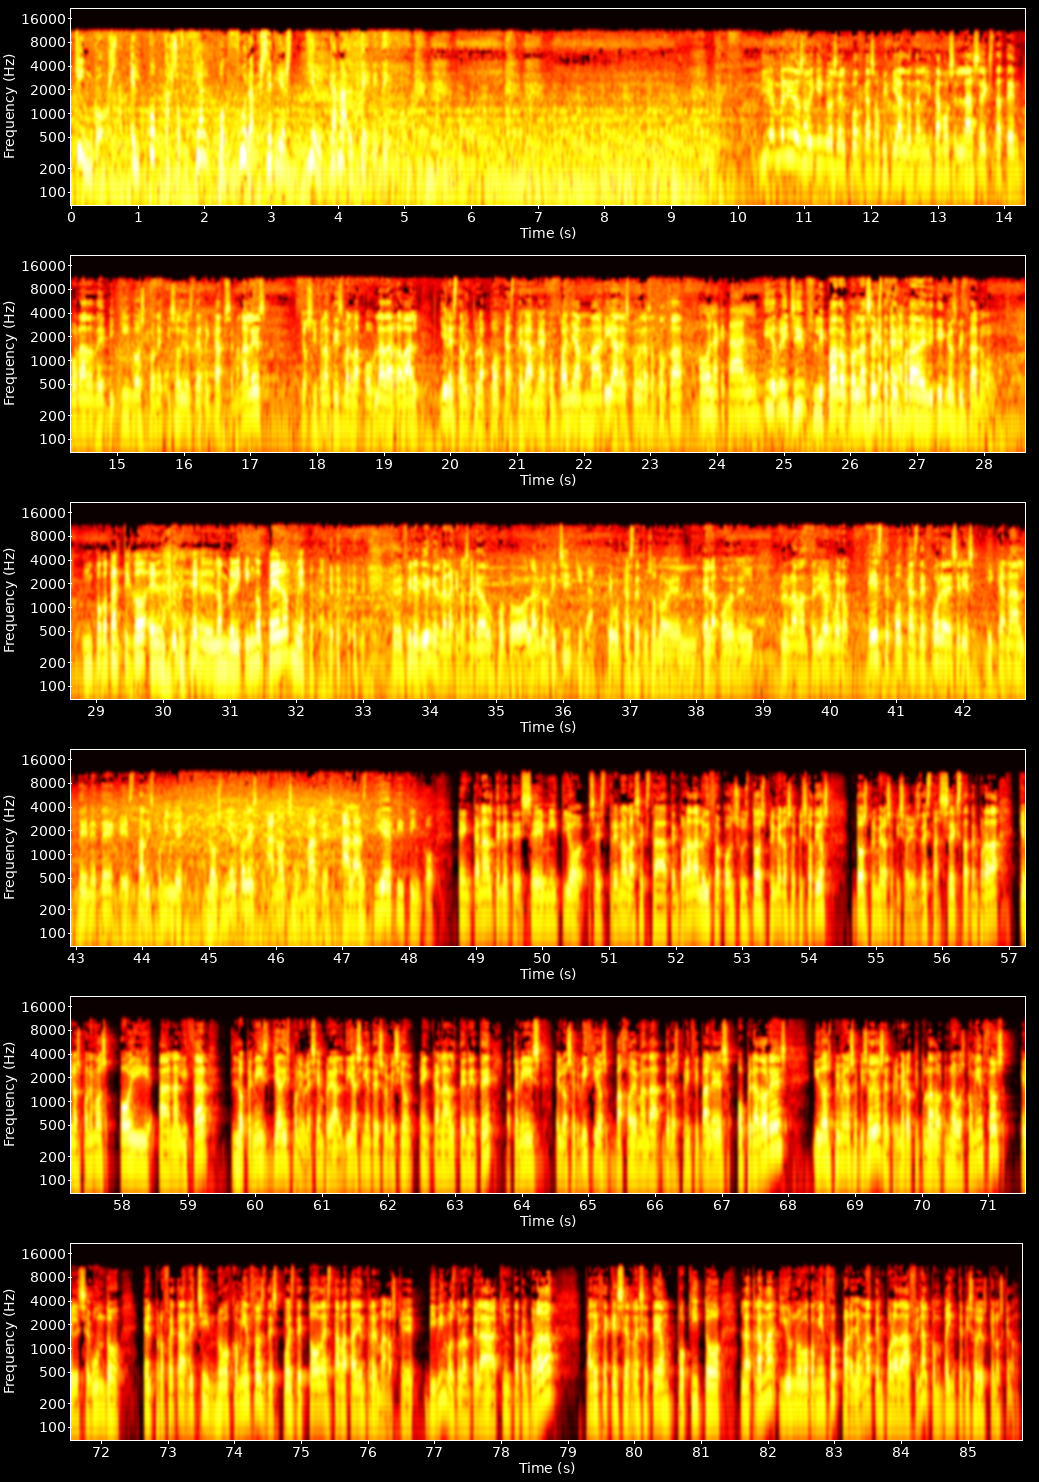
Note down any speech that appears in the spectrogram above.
Vikingos, el podcast oficial por fuera de series y el canal TNT. Bienvenidos a Vikingos, el podcast oficial donde analizamos la sexta temporada de Vikingos con episodios de recap semanales. Yo soy Francis Barba Poblada Raval y en esta aventura podcastera me acompaña María la Escudera Santonja Hola, ¿qué tal? y Richie flipado con la sexta temporada de Vikingos Pintano. Un poco práctico el, el nombre vikingo, pero muy acertado. Te define bien, es verdad que nos ha quedado un poco largo, Richie. Quizá. Te buscaste tú solo el, el apodo en el programa anterior. Bueno, este podcast de Fuera de Series y canal TNT que está disponible los miércoles, anoche, martes, a las 10 y 5 en Canal TNT se emitió, se estrenó la sexta temporada, lo hizo con sus dos primeros episodios, dos primeros episodios de esta sexta temporada que nos ponemos hoy a analizar. Lo tenéis ya disponible siempre al día siguiente de su emisión en Canal TNT, lo tenéis en los servicios bajo demanda de los principales operadores. Y dos primeros episodios, el primero titulado Nuevos Comienzos, el segundo El Profeta Richie, Nuevos Comienzos, después de toda esta batalla entre hermanos que vivimos durante la quinta temporada. Parece que se resetea un poquito la trama y un nuevo comienzo para ya una temporada final, con 20 episodios que nos quedan.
